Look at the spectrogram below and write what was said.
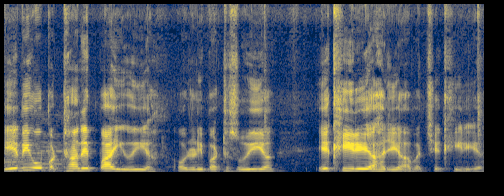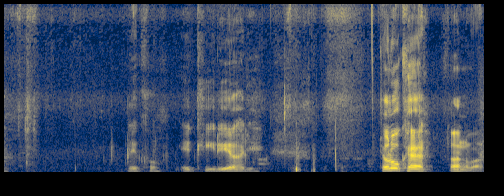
ਇਹ ਵੀ ਉਹ ਪੱਠਾਂ ਦੇ ਭਾਈ ਹੋਈ ਆ, ਉਹ ਜਿਹੜੀ ਪੱਠ ਸੂਈ ਆ, ਇਹ ਖੀਰੇ ਆ ਹਜੇ ਆ ਬੱਚੇ ਖੀਰੇ ਆ। ਦੇਖੋ, ਇਹ ਖੀਰੇ ਆ ਹਜੇ। ਚਲੋ ਖੈਰ, ਧੰਨਵਾਦ।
